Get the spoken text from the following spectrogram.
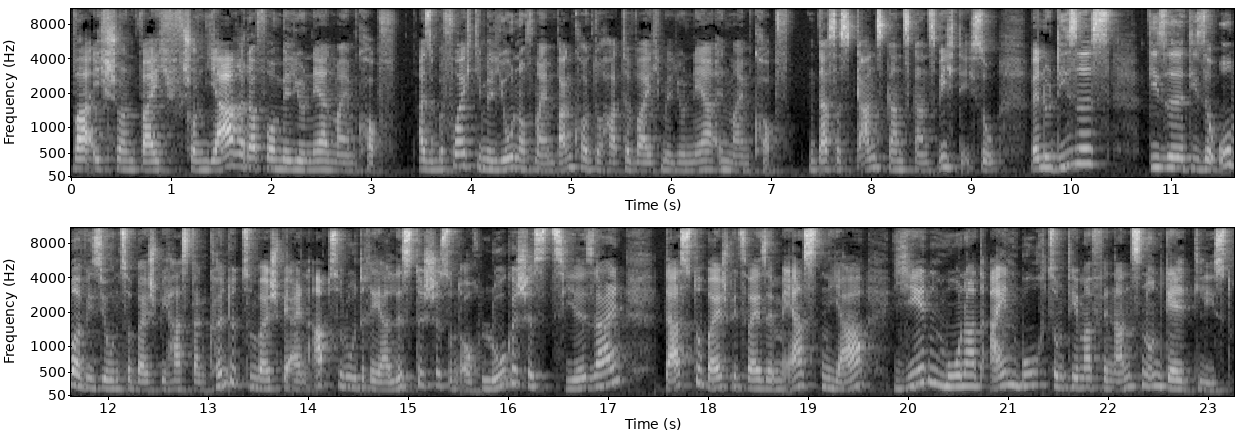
war ich schon, war ich schon Jahre davor Millionär in meinem Kopf. Also bevor ich die Millionen auf meinem Bankkonto hatte, war ich Millionär in meinem Kopf. Und das ist ganz, ganz, ganz wichtig. So, wenn du dieses, diese, diese Obervision zum Beispiel hast, dann könnte zum Beispiel ein absolut realistisches und auch logisches Ziel sein, dass du beispielsweise im ersten Jahr jeden Monat ein Buch zum Thema Finanzen und Geld liest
